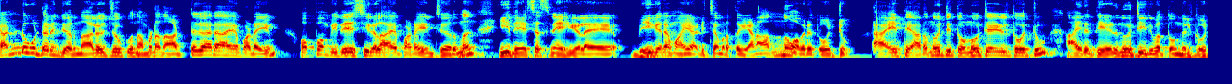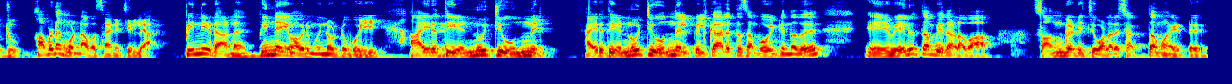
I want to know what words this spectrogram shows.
രണ്ടു കൂട്ടരും ചേർന്ന് ആലോചിച്ച് നോക്കൂ നമ്മുടെ നാട്ടുകാരായ പടയും ഒപ്പം വിദേശികളായ പടയും ചേർന്ന് ഈ ദേശസ്നേഹികളെ ഭീകരമായി അടിച്ചമർത്തുകയാണ്. അന്നും അവർ തോറ്റു. ആയിരത്തി അറുന്നൂറ്റി തൊണ്ണൂറ്റേഴിൽ തോറ്റു ആയിരത്തി എഴുന്നൂറ്റി ഇരുപത്തൊന്നിൽ തോറ്റു. അവിടം കൊണ്ട് അവസാനിച്ചില്ല. പിന്നീടാണ് പിന്നെയും അവർ മുന്നോട്ട് പോയി. ആയിരത്തി എണ്ണൂറ്റി ഒന്നിൽ ആയിരത്തി എണ്ണൂറ്റി ഒന്നിൽ പിൽക്കാലത്ത് സംഭവിക്കുന്നത് വേലുത്തമ്പി തളവ സംഘടിച്ച് വളരെ ശക്തമായിട്ട്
